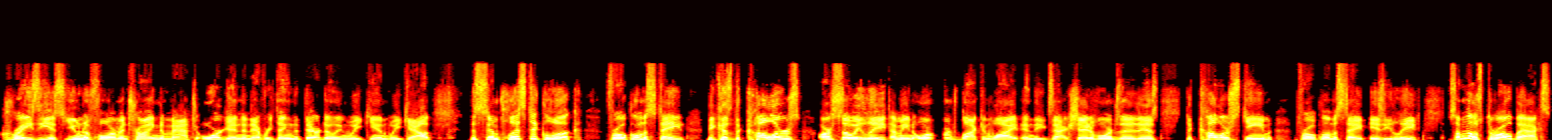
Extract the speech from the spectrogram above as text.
craziest uniform and trying to match Oregon and everything that they're doing week in, week out. The simplistic look for Oklahoma State, because the colors are so elite. I mean, orange, black, and white, and the exact shade of orange that it is, the color scheme for Oklahoma State is elite. Some of those throwbacks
